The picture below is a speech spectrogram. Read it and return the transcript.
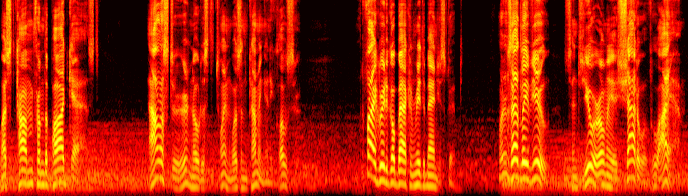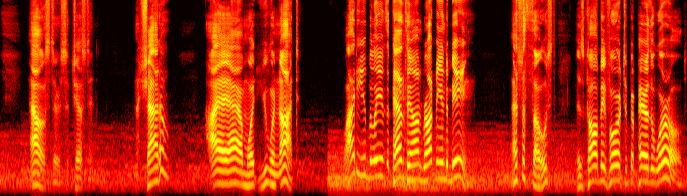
must come from the podcast. Alistair noticed the twin wasn't coming any closer. If I agree to go back and read the manuscript? Where does that leave you, since you are only a shadow of who I am? Alistair suggested. A shadow? I am what you were not. Why do you believe the Pantheon brought me into being? That's what Thost has called me for to prepare the world.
